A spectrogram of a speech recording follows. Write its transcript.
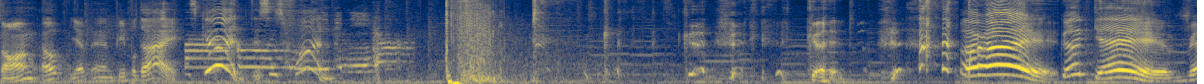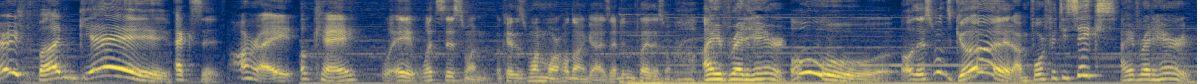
Song. Oh, yep, and people die. It's good. This is fun. good. Good. All right. Good game. Very fun game. Exit. All right. Okay. Wait, what's this one? Okay, there's one more. Hold on, guys. I didn't play this one. I have red hair. Oh. Oh, this one's good. I'm 456. I have red hair.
